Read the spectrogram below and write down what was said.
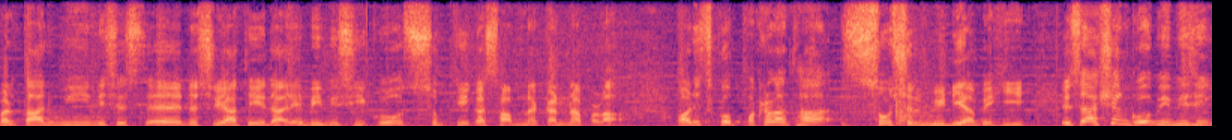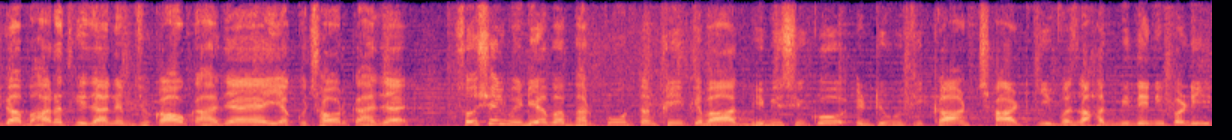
बरतानवी नशरियाती इदारे बीबीसी को सुबकी का सामना करना पड़ा। और इसको पकड़ा था सोशल मीडिया पे ही। इस एक्शन को बीबीसी का भारत की जानब झुकाव कहा जाए या कुछ और कहा जाए, सोशल मीडिया पर भरपूर तनकीद के बाद बीबीसी को इंटरव्यू की कांट छाट की वजाहत भी देनी पड़ी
